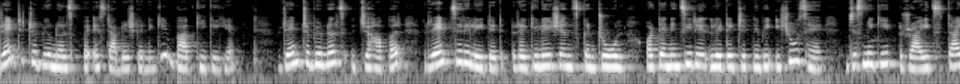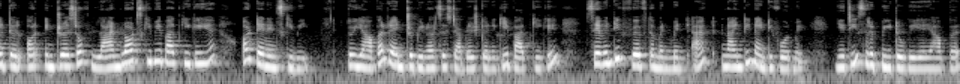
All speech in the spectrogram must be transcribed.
रेंट ट्रिब्यूनल्स पर इस्टेब्लिश करने की बात की गई है। रेंट ट्रिब्यूनल्स जहाँ पर रेंट से रिलेटेड रेगुलेशंस कंट्रोल और टेनेंसी रिलेटेड जितने भी इश्यूज़ हैं जिसमें कि राइट्स टाइटल और इंटरेस्ट ऑफ़ लैंडलॉर्ड्स की भी बात की गई है और टेनेंट्स की भी। तो यहाँ पर रेंट ट्रिब्यूनल्स इस्टेब्लिश करने की बात की गई सेवेंटी फिफ्थ अमेंडमेंट एक्ट 1994 में। ये चीज़ रिपीट हो गई है यहाँ पर।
